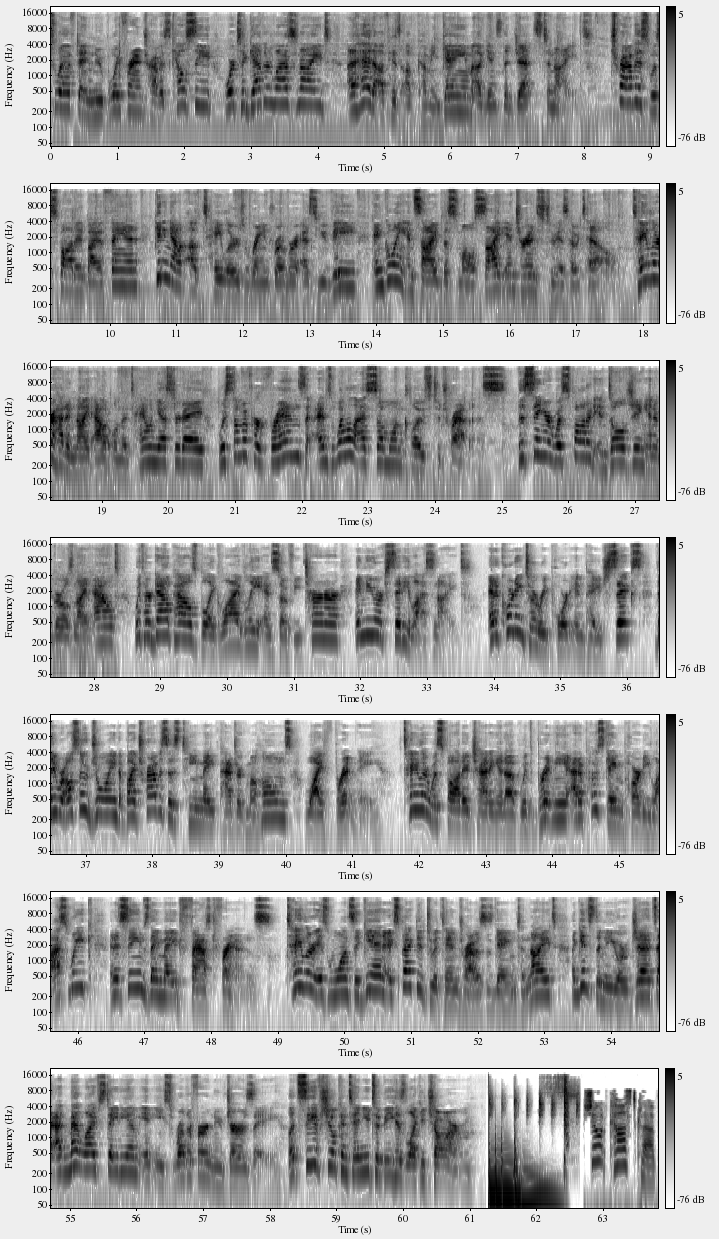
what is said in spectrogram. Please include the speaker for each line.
Speaker 1: Swift and new boyfriend Travis Kelce were together last night ahead of his upcoming game against the Jets tonight. Travis was spotted by a fan getting out of Taylor's Range Rover SUV and going inside the small side entrance to his hotel. Taylor had a night out on the town yesterday with some of her friends as well as someone close to Travis. The singer was spotted indulging in a girls' night out with her gal pals Blake Lively and Sophie Turner in New York City last night. And according to a report in page 6, they were also joined by Travis's teammate Patrick Mahomes' wife Brittany. Taylor was spotted chatting it up with Brittany at a post-game party last week, and it seems they made fast friends. Taylor is once again expected to attend Travis's game tonight against the New York Jets at MetLife Stadium in East Rutherford, New Jersey. Let's see if she'll continue to be his lucky charm.
Speaker 2: Short Cast Club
